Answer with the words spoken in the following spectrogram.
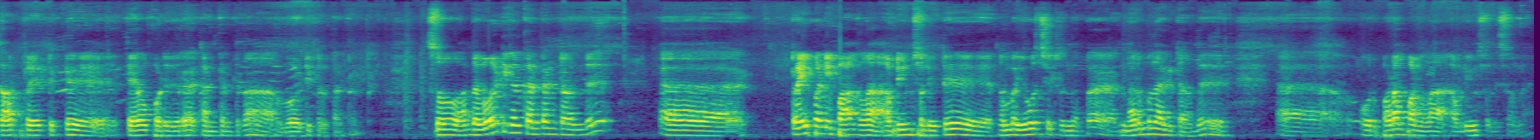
கார்ப்பரேட்டுக்கு தேவைப்படுகிற கண்டென்ட் தான் வேர்டிக்கல் கண்டென்ட் ஸோ அந்த வேர்டிக்கல் கண்டென்ட்டை வந்து ட்ரை பண்ணி பார்க்கலாம் அப்படின்னு சொல்லிட்டு நம்ம யோசிச்சுட்டு இருந்தப்போ நர்மதா கிட்ட வந்து ஒரு படம் பண்ணலாம் அப்படின்னு சொல்லி சொன்னேன்.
